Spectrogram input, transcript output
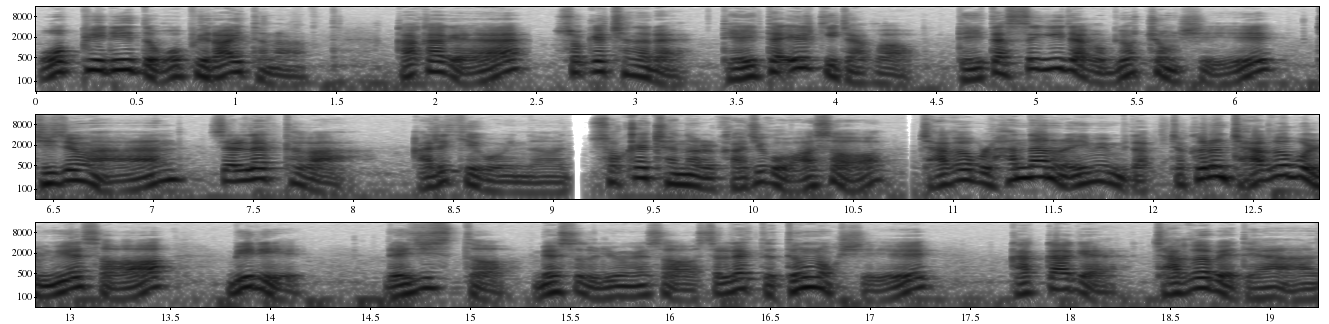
OP read, OP write는 각각의 소켓 채널에 데이터 읽기 작업, 데이터 쓰기 작업 요청 시 지정한 셀렉터가 가리키고 있는 소켓 채널을 가지고 와서 작업을 한다는 의미입니다. 자, 그런 작업을 위해서 미리 레지스터 메소드를 이용해서 셀렉트 등록 시 각각의 작업에 대한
